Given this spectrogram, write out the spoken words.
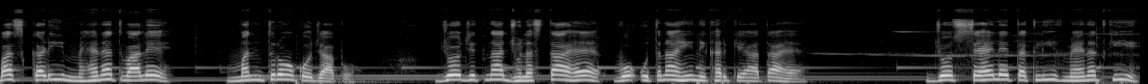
बस कड़ी मेहनत वाले मंत्रों को जापो। जो जितना झुलसता है, वो उतना ही निखर के आता है। जो सहले तकलीफ़ मेहनत की,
